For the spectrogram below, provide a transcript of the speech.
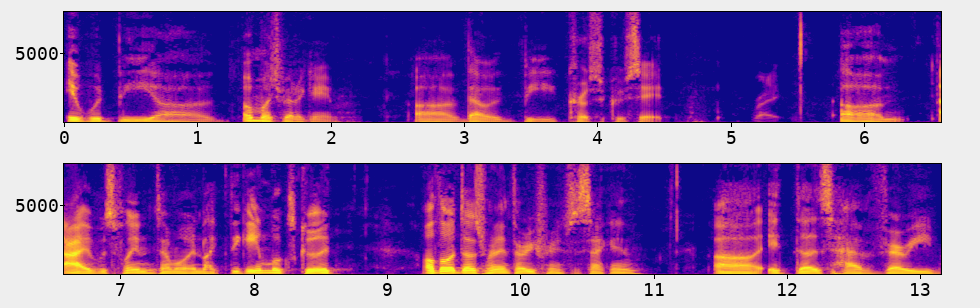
it would be uh, a much better game. Uh, that would be Curse of Crusade Right. um, I was playing the demo and like the game looks good, although it does run in 30 frames a second. Uh, it does have very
